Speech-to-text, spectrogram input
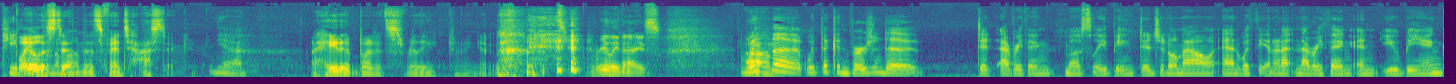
Keep building playlist it, and it's fantastic. Yeah. I hate it, but it's really convenient. it's really nice. With Um, the with the conversion to did everything mostly being digital now and with the internet and everything and you being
